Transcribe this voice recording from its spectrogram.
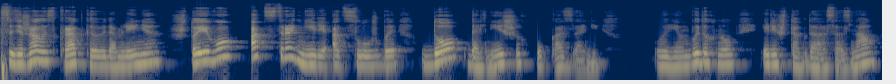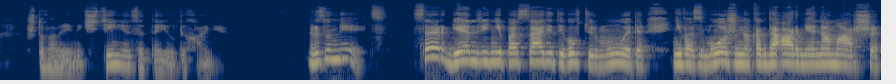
содержалось краткое уведомление, что его отстранили от службы до дальнейших указаний – Уильям выдохнул и лишь тогда осознал, что во время чтения затаил дыхание. Разумеется, сэр Генри не посадит его в тюрьму. Это невозможно, когда армия на марше.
